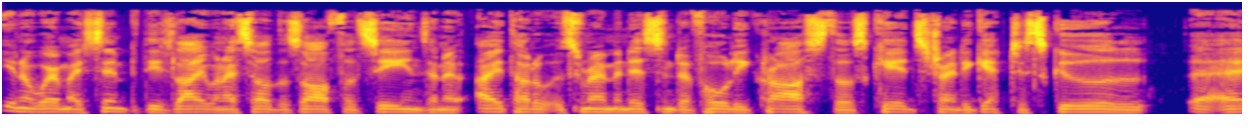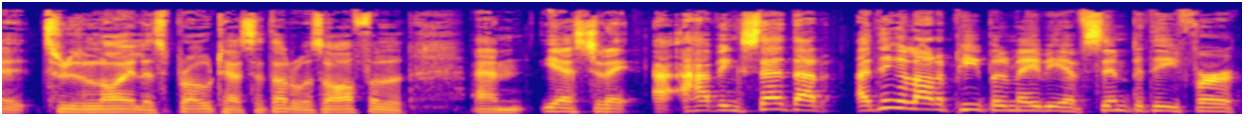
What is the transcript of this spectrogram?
you know where my sympathies lie when I saw those awful scenes, and I, I thought it was reminiscent of Holy Cross. Those kids trying to get to school uh, uh through the loyalist protests. I thought it was awful um, yesterday. Uh, having said that, I think a lot of people maybe have sympathy for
